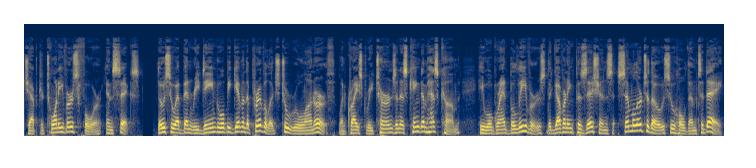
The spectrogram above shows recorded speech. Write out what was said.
chapter 20 verse 4 and 6. Those who have been redeemed will be given the privilege to rule on earth. When Christ returns and his kingdom has come, he will grant believers the governing positions similar to those who hold them today.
